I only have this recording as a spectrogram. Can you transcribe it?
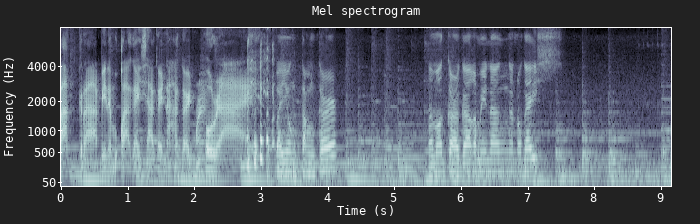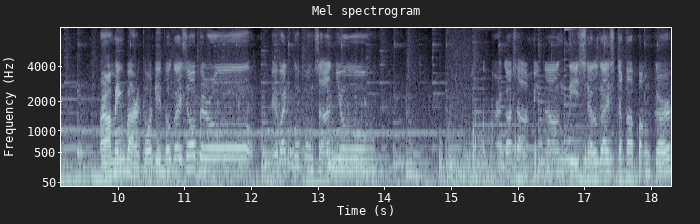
Pak, grabe na mukha guys, haggard na haggard. Alright. pa yung tanker na magkarga kami ng ano guys. Maraming barko dito guys oh, pero ewan ko kung saan yung magkarga sa amin ng diesel guys tsaka bunker.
